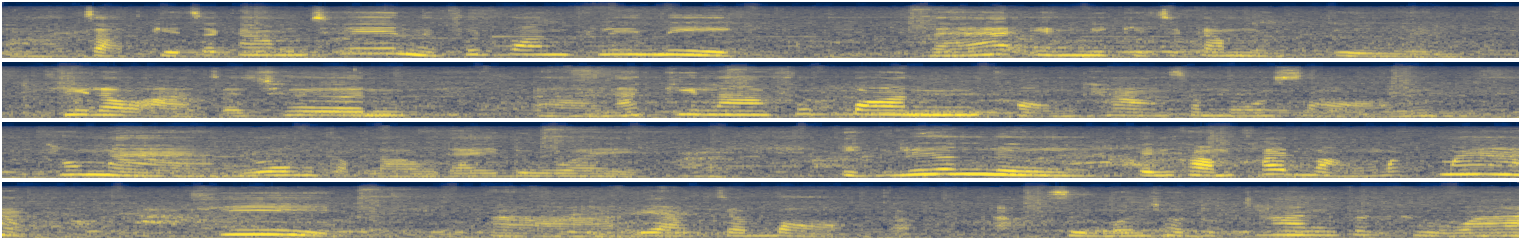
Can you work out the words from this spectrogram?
อ่าจัดกิจกรรมเช่น ฟุตบอลคลินิก และยังมีกิจกรรมอื่นๆ ที่เราอาจจะเชิญนักกีฬาฟุตบอลของทางสโมสรเข้ามาร่วมกับเราได้ด้วย อีกเรื่องหนึ่งเป็นความคาดหวังมาก ๆ ที่ออยากจะบอกกับสื่อมวลชนทุกท่านก็คือว่า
